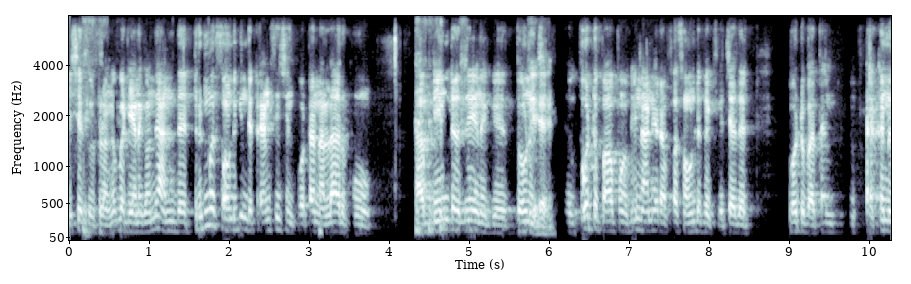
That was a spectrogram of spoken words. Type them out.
விஷயத்தை விட்டுருவாங்க. பட் எனக்கு வந்து அந்த ட்ரிம்மர் சவுண்டுக்கு இந்த டிரான்சிஷன் போட்டா நல்லா இருக்கும் அப்படின்றது எனக்கு தோணுச்சு. போட்டு பார்ப்போம் அப்படின்னு நானே ரஃபா சவுண்ட் எஃபெக்ட்ஸ் வச்சு அதை போட்டு பார்த்தேன். டக்குன்னு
